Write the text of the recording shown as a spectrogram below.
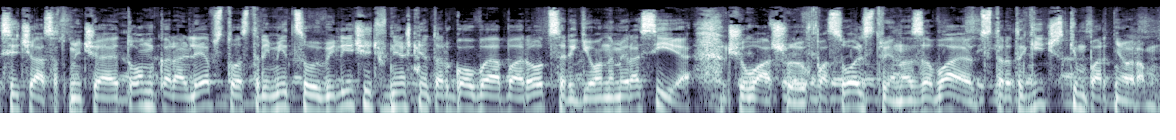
Сейчас, отмечает он, королевство стремится увеличить внешнеторговый оборот с регионами России. Чувашию в посольстве называют стратегическим партнером.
